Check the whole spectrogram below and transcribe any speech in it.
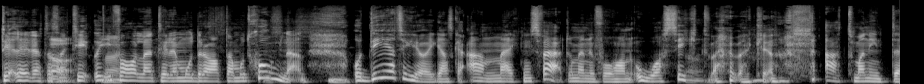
till, eller rättare Ja, sagt till, i förhållande till den moderata motionen. Och det tycker jag är ganska anmärkningsvärt, om jag nu får ha en åsikt verkligen. Att man inte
